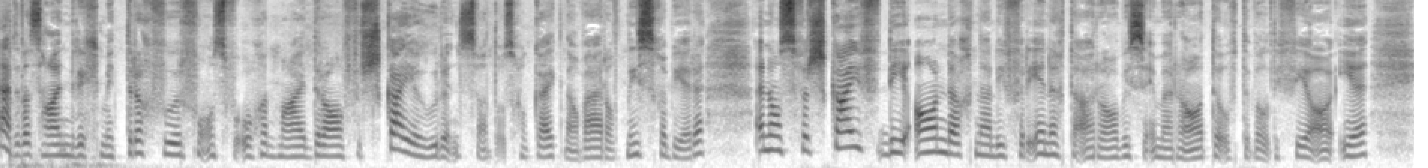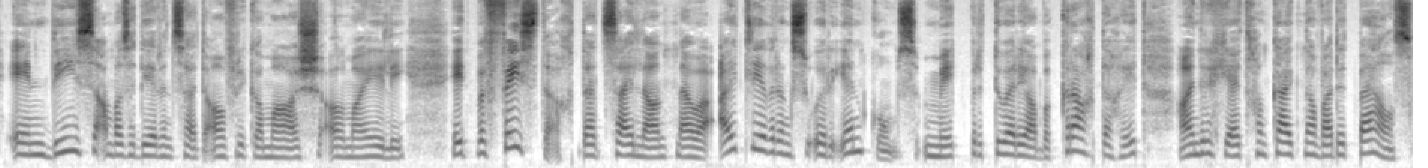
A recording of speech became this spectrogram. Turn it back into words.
Ja, dit was Heinrich met terugvoer vir ons vanoggend, maar hy dra verskeie hoedens want ons gaan kyk na wêreldnuus gebeure. En ons verskuif die aandag na die Verenigde Arabiese Emirate of terwyl die VAE en diese ambassadeur in Suid-Afrika, Mash Al-Maili, het bevestig dat sy land nou 'n uitleweringsooreenkoms met Pretoria bekragtig het. Heinrich, jy het gaan kyk na wat dit behels.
